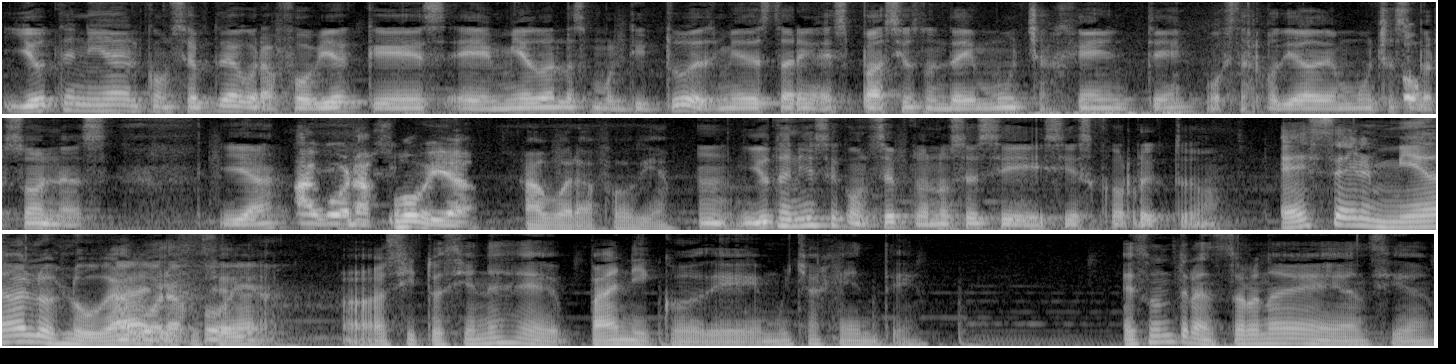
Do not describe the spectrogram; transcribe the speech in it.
yo tenía el concepto de agorafobia que es eh, miedo a las multitudes, miedo a estar en espacios donde hay mucha gente o estar rodeado de muchas Oh. personas. ¿Ya? agorafobia. Agorafobia. Mm, Yo tenía ese concepto, no sé si, si es correcto. Es el miedo a los lugares, o Agorafobia. sea, a situaciones de pánico de mucha gente. Es un trastorno de ansiedad.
